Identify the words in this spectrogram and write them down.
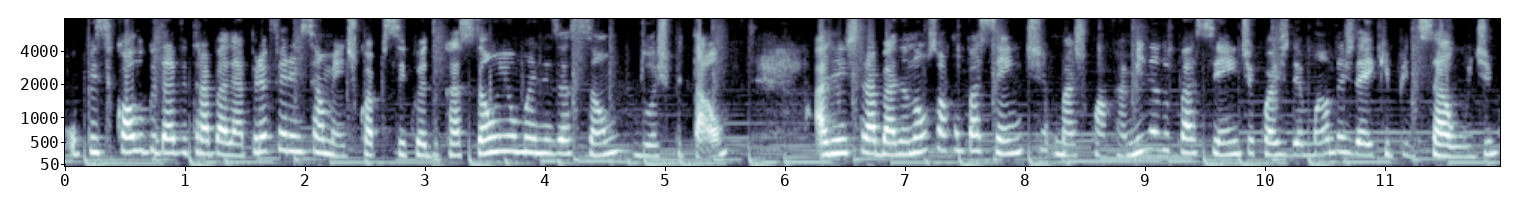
o psicólogo deve trabalhar preferencialmente com a psicoeducação e humanização do hospital. A gente trabalha não só com o paciente, mas com a família do paciente, com as demandas da equipe de saúde.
